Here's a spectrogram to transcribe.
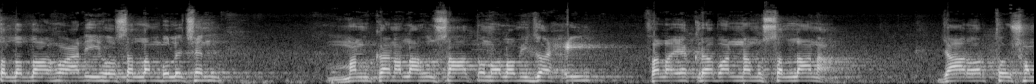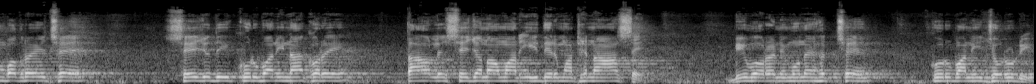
সাল্লাহ আলী ওসাল্লাম বলেছেন মানকান আল্লাহ সাতুন আলমিজাহি ফালা একরাবান্না মুসাল্লানা, যার অর্থ সম্পদ রয়েছে, সে যদি কুরবানি না করে, তাহলে সে যেন আমার ঈদের মাঠে না আসে। বিবরণে মনে হচ্ছে, কুরবানি জরুরি।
